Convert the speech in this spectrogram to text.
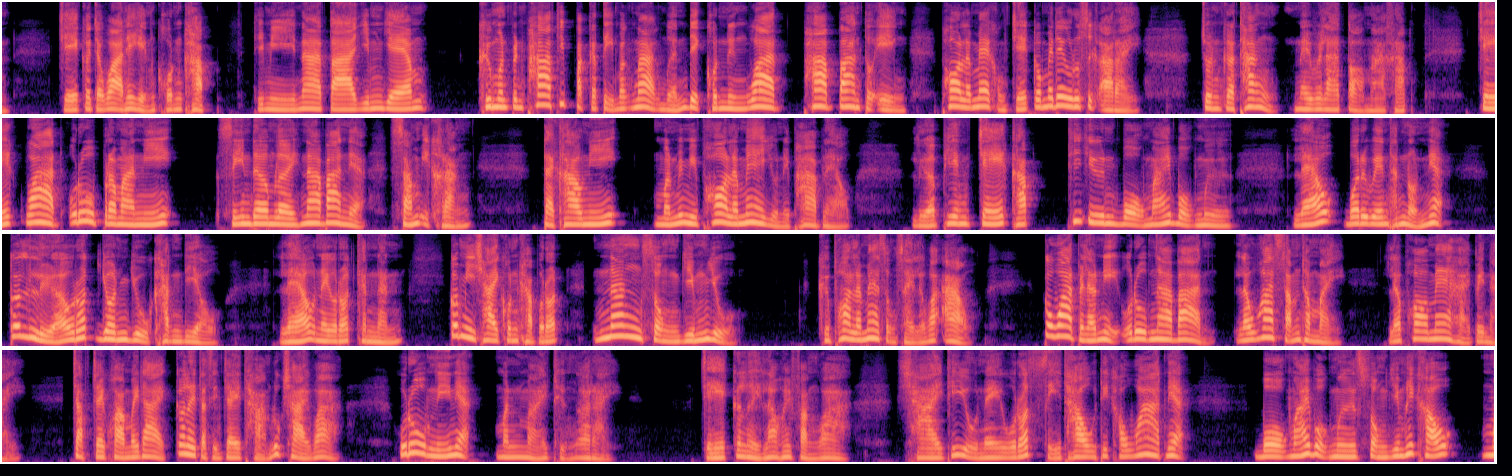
เจคก็จะวาดให้เห็นคนขับ ที่มีหน้าตายิ้มแย้ม คือมันเป็นภาพที่ปกติมากๆ เหมือนเด็กคนหนึ่งวาดภาพบ้านตัวเอง พ่อและแม่ของเจคก็ไม่ได้รู้สึกอะไร จนกระทั่งในเวลาต่อมาครับ เจควาดรูปประมาณนี้ ซีนเดิมเลยหน้าบ้านเนี่ย ซ้ำอีกครั้ง แต่คราวนี้มันไม่มีพ่อและแม่อยู่ในภาพแล้ว เหลือเพียงเจคครับ ที่ยืนโบกไม้โบกมือ แล้วบริเวณถนนเนี่ย ก็เหลือรถยนต์อยู่คันเดียว แล้วในรถคันนั้น ก็มีชายคนขับรถนั่งส่งยิ้มอยู่ คือพ่อและแม่สงสัยแล้วว่าอ้าว ก็วาดไปแล้วนี่รูปหน้าบ้าน แล้ววาดซ้ำทำไม แล้วพ่อแม่หายไปไหน จับใจความไม่ได้ก็เลยตัดสินใจถามลูกชายว่า รูปนี้เนี่ยมันหมายถึงอะไร เจคก็เลยเล่าให้ฟังว่า ชายที่อยู่ในรถสีเทาที่เขาวาดเนี่ย โบกไม้โบกมือส่งยิ้มให้เขา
